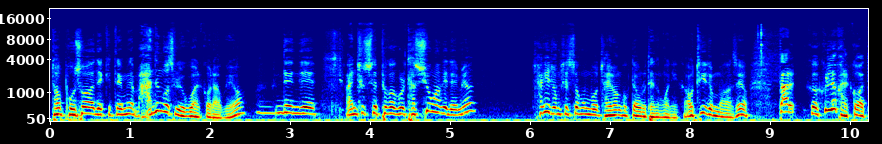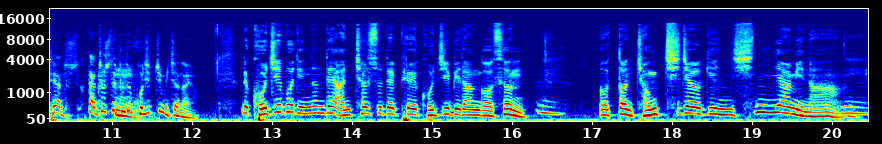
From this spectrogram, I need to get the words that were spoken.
더 보수화됐기 때문에 많은 것을 요구할 거라고요. 음. 근데 이제 안철수 대표가 그걸 다 수용하게 되면 자기 정체성은 뭐 자유한국당으로 되는 거니까 어떻게 전망하세요? 딸그 끌려갈 것 같아요. 안철수, 안철수 대표 좀 음. 고집 좀 있잖아요. 근데 고집은 있는데 안철수 대표의 고집이란 것은 네. 어떤 정치적인 신념이나 네.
